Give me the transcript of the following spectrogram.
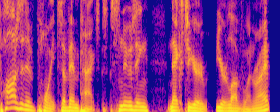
positive points of impact snoozing next to your your loved one. Right?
